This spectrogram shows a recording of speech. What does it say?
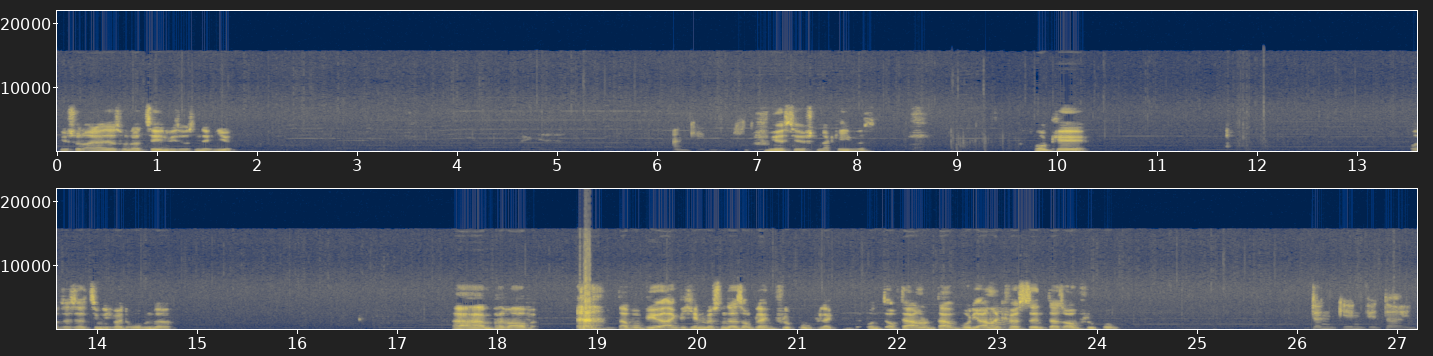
Hier ist schon einer, der ist 110. Wieso ist denn der hier? Angeben nicht. Hier ist der Schnacki, was? Okay. Oh, das ist ja ziemlich weit oben da. Ähm, pass mal auf. Da, wo wir eigentlich hin müssen, da ist auch gleich ein Flugpunkt. Vielleicht. Und auf der anderen, da, wo die anderen Quests sind, da ist auch ein Flugpunkt. Dann gehen wir dahin.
